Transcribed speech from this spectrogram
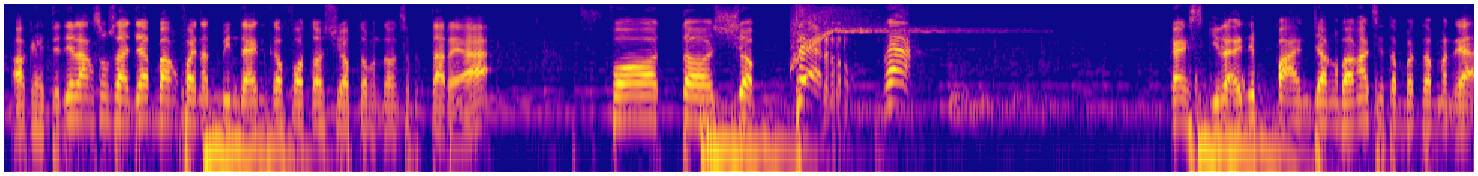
Oke, jadi langsung saja Bang Final pindahin ke Photoshop teman-teman sebentar ya. Photoshop. Der. Nah, Guys, gila ini panjang banget sih teman-teman ya.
